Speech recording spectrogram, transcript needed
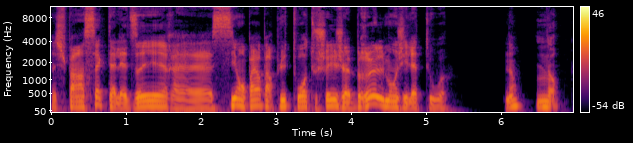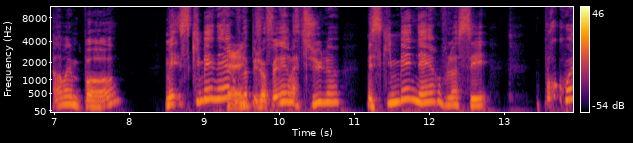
Je pensais que tu allais dire euh, si on perd par plus de trois touchés, je brûle mon gilet de toi. Non? Non, quand même pas. Mais ce qui m'énerve, là, puis je vais finir là-dessus, là, mais ce qui m'énerve, là, c'est pourquoi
